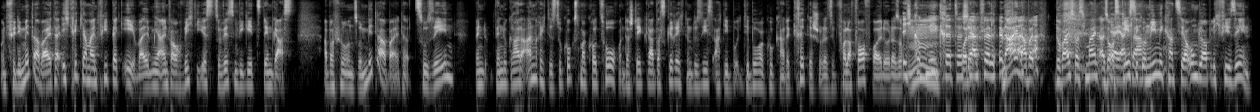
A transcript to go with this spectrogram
Und für die Mitarbeiter, ich kriege ja mein Feedback eh, weil mir einfach auch wichtig ist zu wissen, wie geht's dem Gast. Aber für unsere Mitarbeiter zu sehen, wenn, wenn du gerade anrichtest, du guckst mal kurz hoch und da steht gerade das Gericht und du siehst, ach, die Deborah guckt gerade kritisch oder sie voller Vorfreude oder so. Ich gucke mm. nie kritisch, oder, Jan Philipp. Nein, aber du weißt, was ich meine. Also ja, aus ja, Gestik klar. und Mimik kannst du ja unglaublich viel sehen.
